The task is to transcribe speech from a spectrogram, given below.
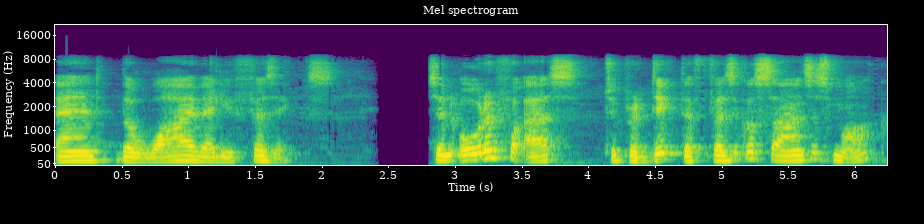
and the y value physics. So in order for us to predict the physical sciences mark,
